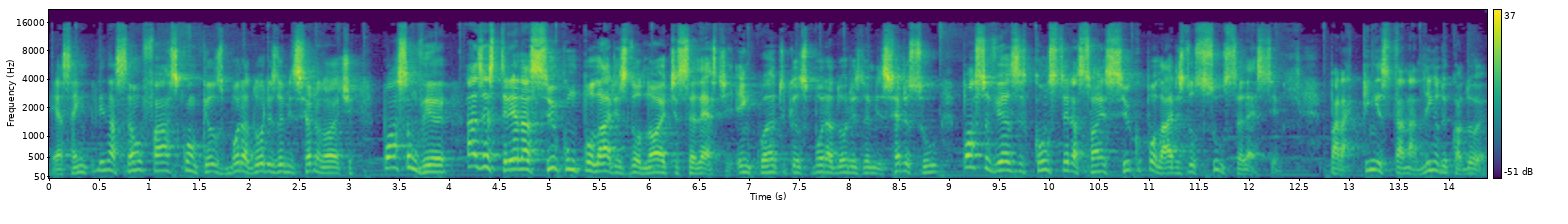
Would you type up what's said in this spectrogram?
Essa inclinação faz com que os moradores do hemisfério norte possam ver as estrelas circumpolares do norte celeste, enquanto que os moradores do hemisfério sul possam ver as constelações circumpolares do sul celeste. Para quem está na linha do Equador,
